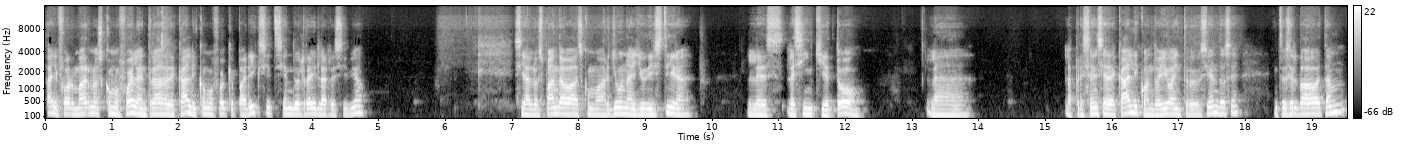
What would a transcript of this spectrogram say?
a informarnos cómo fue la entrada de Kali, cómo fue que Pariksit, siendo el rey, la recibió. Si a los Pándavas como Arjuna y Yudhishthira les, les inquietó la, la presencia de Kali cuando iba introduciéndose, entonces el Bhagavatam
